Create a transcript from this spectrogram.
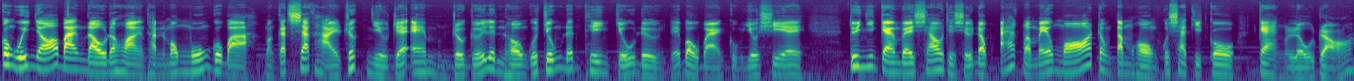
Con quỷ nhỏ ban đầu đã hoàn thành mong muốn của bà bằng cách sát hại rất nhiều trẻ em rồi gửi linh hồn của chúng đến thiên chủ đường để bầu bạn cùng Yoshie. Tuy nhiên càng về sau thì sự độc ác và méo mó trong tâm hồn của Sachiko càng lộ rõ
